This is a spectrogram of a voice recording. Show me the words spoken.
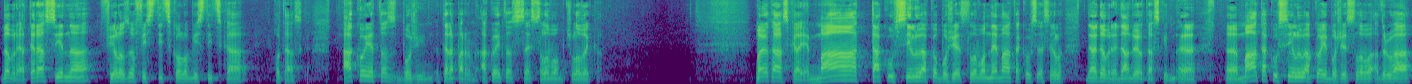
Dobré, a teraz jedna filozoficticko-logistická otázka. Ako je to s Božím, teda pardon, ako je to se slovom člověka? Moje otázka je, má takovou silu jako Boží slovo, nemá takovou silu? Eh, dobré, dám dvě otázky. Eh, eh, má takovou silu, jako je Boží slovo a druhá,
